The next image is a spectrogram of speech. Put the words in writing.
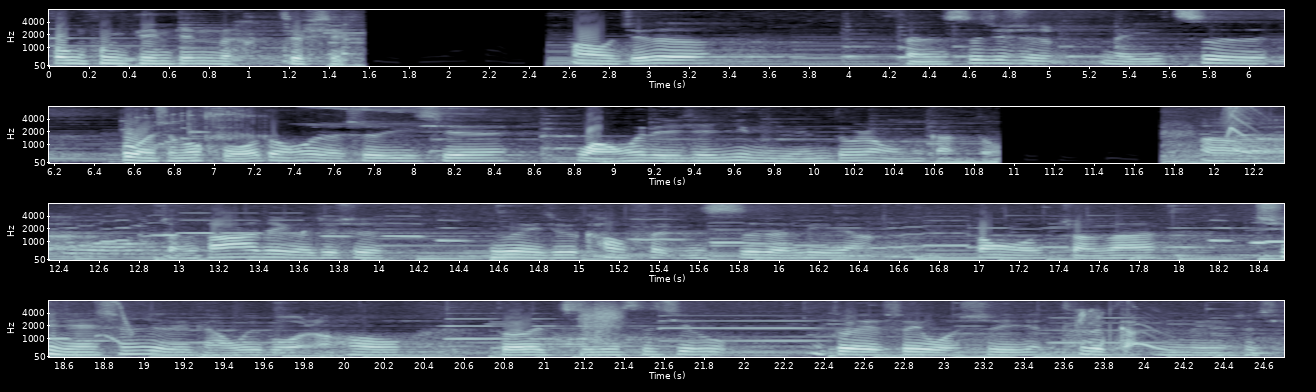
疯疯癫癫的就行。啊，我觉得粉丝就是每一次不管什么活动或者是一些。晚会的一些应援都让我们感动。啊，转发这个就是因为就是靠粉丝的力量帮我转发去年生日的一条微博，然后得了吉尼斯纪录。对，所以我是一件特别感动的一件事情。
